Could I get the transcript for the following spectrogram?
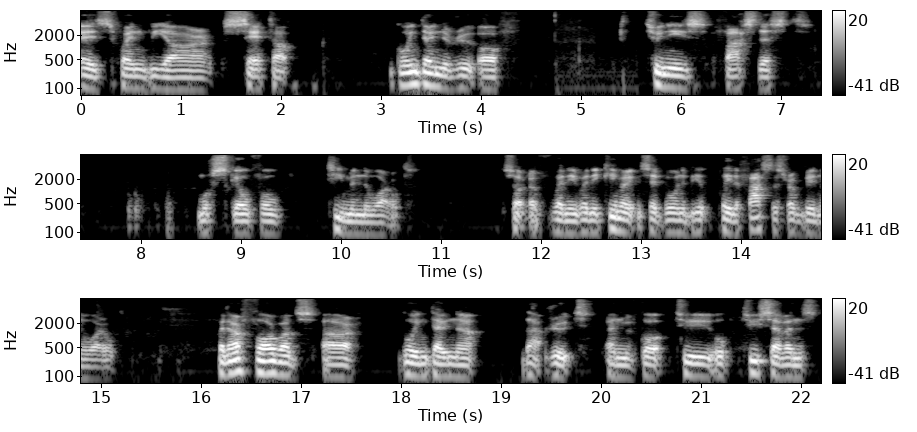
is when we are set up going down the route of Tooney's fastest, most skillful team in the world. Sort of when he when he came out and said we want to be, play the fastest rugby in the world. When our forwards are going down that that route, and we've got two oh, two sevens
